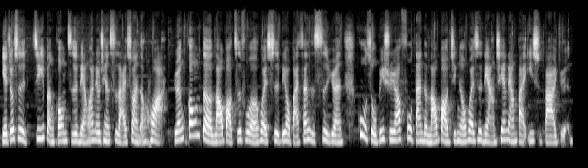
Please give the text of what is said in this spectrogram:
也就是基本工资两万六千四来算的话，员工的劳保支付额会是六百三十四元，雇主必须要负担的劳保金额会是两千两百一十八元。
